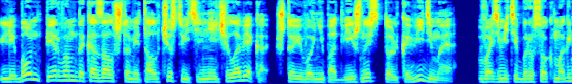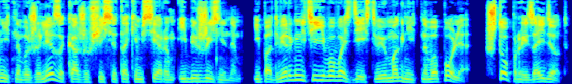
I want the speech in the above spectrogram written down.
Либон первым доказал, что металл чувствительнее человека, что его неподвижность только видимая. Возьмите брусок магнитного железа, кажущийся таким серым и безжизненным, и подвергните его воздействию магнитного поля. Что произойдет?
